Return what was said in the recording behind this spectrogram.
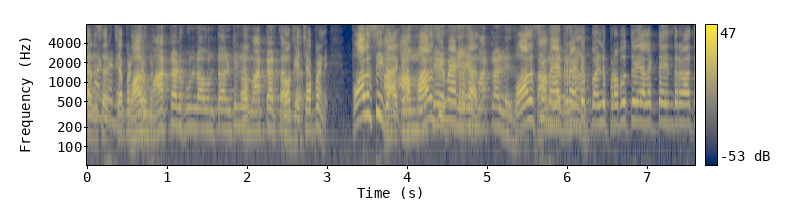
సరే సరే చెప్పండి వారు. మాట్లాడకుండా ఉంటారంటే నేను మాట్లాడతాను ఓకే. చెప్పండి పాలసీ ఆ పాలసీ మ్యాటర్ కాదు మాట్లాడలేదు. పాలసీ మ్యాటర్ అంటే. మళ్ళీ ప్రభుత్వం ఎలక్ట్ అయిన తర్వాత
